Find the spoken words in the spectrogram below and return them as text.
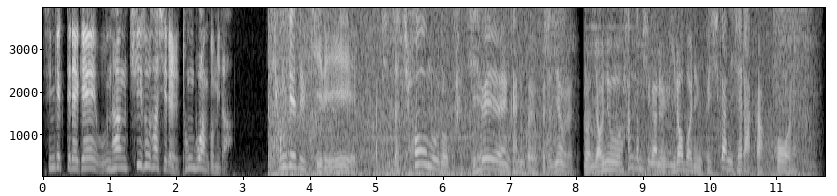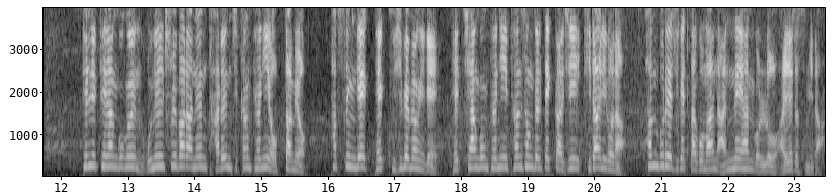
승객들에게 운항 취소 사실을 통보한 겁니다. 형제들끼리 진짜 처음으로 같이 해외여행 가는 거였거든요. 그래서 그런 연휴 황금 시간을 잃어버린 그 시간이 제일 아깝고 필리핀 항공은 오늘 출발하는 다른 직항편이 없다며 탑승객 190여 명에게 대체 항공편이 편성될 때까지 기다리거나 환불해 주겠다고만 안내한 걸로 알려졌습니다.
